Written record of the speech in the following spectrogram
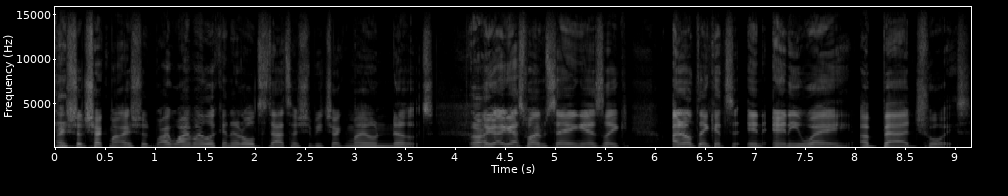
I should check my. I should. Why, why am I looking at old stats? I should be checking my own notes. All right. Like, I guess what I'm saying is like, I don't think it's in any way a bad choice.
